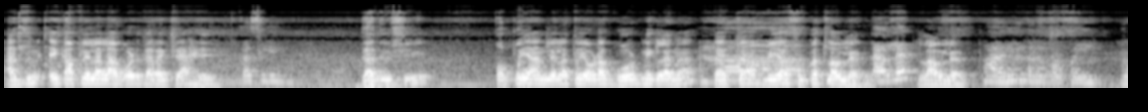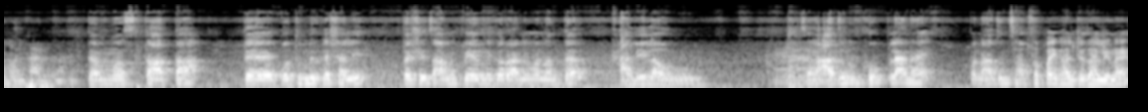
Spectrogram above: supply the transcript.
अजून एक आपल्याला लागवड करायची आहे. कसली? त्या दिवशी पपई आणलेला तो एवढा गोड निघला ना त्याच्या बिया सुकत लावल्यात. लावल्यात? लावल्यात. भारी होता रे पपई. पण काढू का? त्या मस्त आता ते कोथिंबीर कशी आली तशीच आम्ही पेरणी करू आणि मग नंतर खाली लावू. चला अजून खूप प्लॅन आहे पण अजून साफसफाई खालची झाली नाही.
